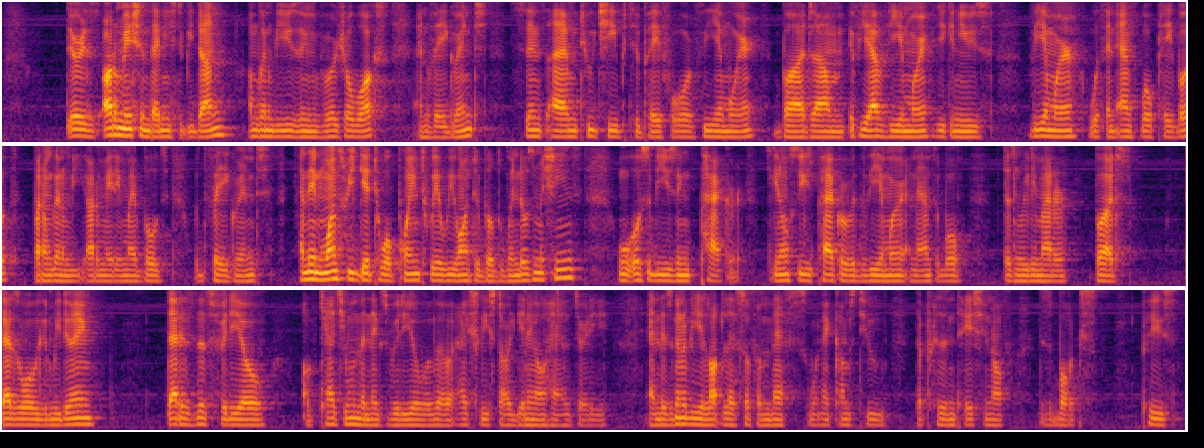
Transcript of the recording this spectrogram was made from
there is automation that needs to be done. I'm going to be using VirtualBox and Vagrant since I am too cheap to pay for VMware. But um, if you have VMware, you can use VMware with an Ansible playbook, but I'm going to be automating my builds with Vagrant. And then once we get to a point where we want to build Windows machines, we'll also be using Packer. You can also use Packer with VMware and Ansible. It doesn't really matter, but that is what we're going to be doing. That is this video. I'll catch you in the next video where we'll actually start getting our hands dirty and there's going to be a lot less of a mess when it comes to the presentation of this box. Peace.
